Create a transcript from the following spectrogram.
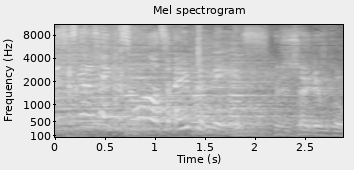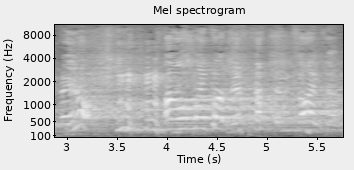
This is going to take us a while to open these. This is so difficult. They're not. oh my god, there's stuff inside them.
